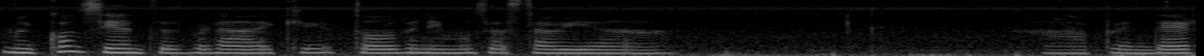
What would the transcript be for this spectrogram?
muy conscientes, ¿verdad?, de que todos venimos a esta vida a aprender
